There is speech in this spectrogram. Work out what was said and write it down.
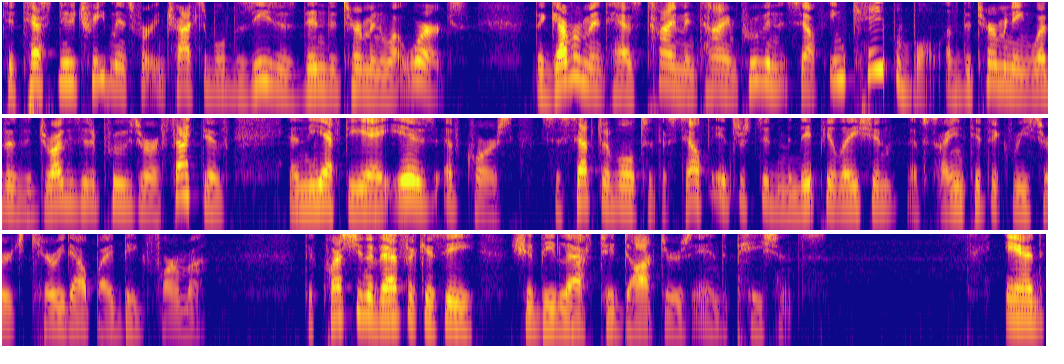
to test new treatments for intractable diseases, then determine what works. The government has time and time proven itself incapable of determining whether the drugs it approves are effective, and the FDA is, of course, susceptible to the self interested manipulation of scientific research carried out by Big Pharma. The question of efficacy should be left to doctors and patients. And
